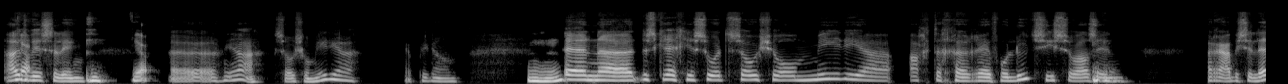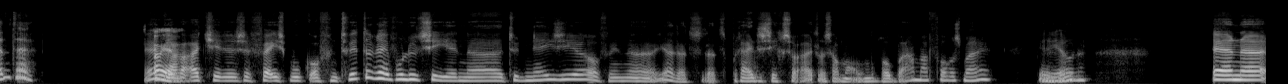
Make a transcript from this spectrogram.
uitwisseling. ja. Eh, ja, social media heb je dan. Mhm. En eh, dus kreeg je een soort social media-achtige revoluties, zoals in Arabische lente. Hè, Oh daar had je dus een Facebook of een Twitter-revolutie in Tunesië of in, ja, dat, dat breidde zich zo uit. Dat was allemaal onder Obama volgens mij, Mhm. periode. En eh,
